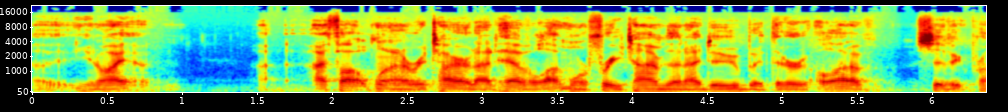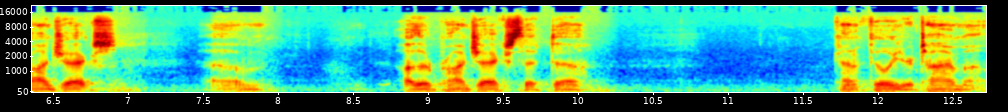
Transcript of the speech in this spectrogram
uh, you know, I, I thought when I retired I'd have a lot more free time than I do, but there are a lot of civic projects, um, other projects that uh, kind of fill your time up.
